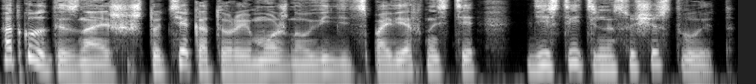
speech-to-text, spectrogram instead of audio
Откуда ты знаешь, что те, которые можно увидеть с поверхности, действительно существуют?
